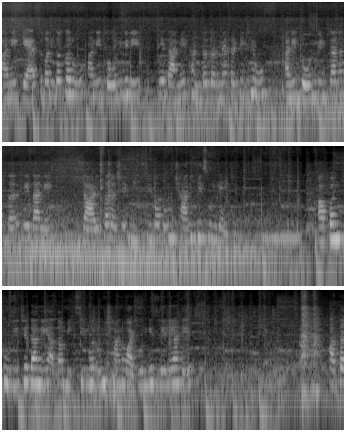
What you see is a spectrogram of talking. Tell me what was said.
आणि गॅस बंद करू आणि दोन मिनिट हे दाणे थंड करण्यासाठी ठेवू. आणि दोन मिनिटानंतर हे दाणे जाडसर असे मिक्सीमधून छान पिसून घ्यायचे. आपण तुरीचे दाणे आता मिक्सीमधून छान वाटून घेतलेले आहेत. आता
